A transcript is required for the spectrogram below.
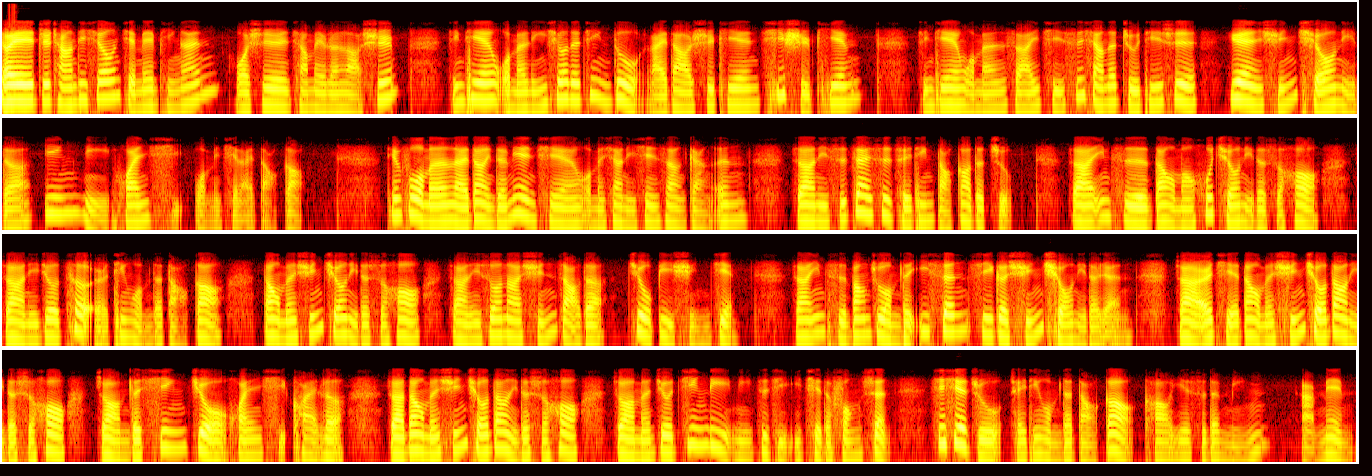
各位职场弟兄姐妹平安，我是乔美伦老师。今天我们灵修的进度来到诗篇七十篇。今天我们所要一起思想的主题是愿寻求你的，因你欢喜。我们一起来祷告。天父，我们来到你的面前，我们向你献上感恩，主要你实在是垂听祷告的主。主要因此，当我们呼求你的时候，主要你就侧耳听我们的祷告。当我们寻求你的时候，是吧？你说那寻找的就必寻见，是吧？因此帮助我们的一生是一个寻求你的人，是吧？而且当我们寻求到你的时候，是吧？我们的心就欢喜快乐，是吧？当我们寻求到你的时候，是吧？我们就经历你自己一切的丰盛。谢谢主垂听我们的祷告，靠耶稣的名，阿门。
